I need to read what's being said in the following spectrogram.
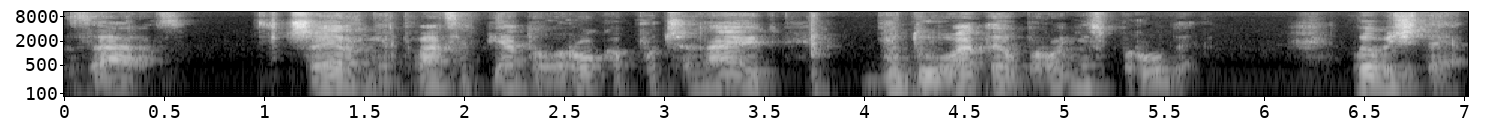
Зараз, червні 25-го року, починають будувати оборонні споруди. Вибачте,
